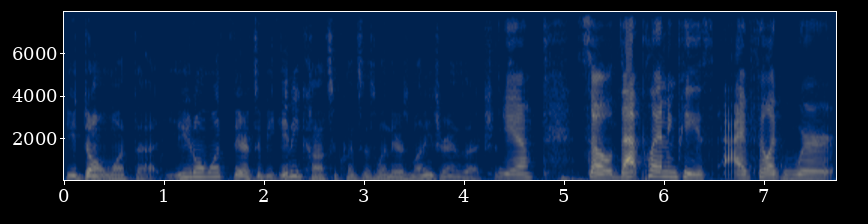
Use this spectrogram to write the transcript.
You don't want that. You don't want there to be any consequences when there's money transactions. Yeah. So that planning piece, I feel like we're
